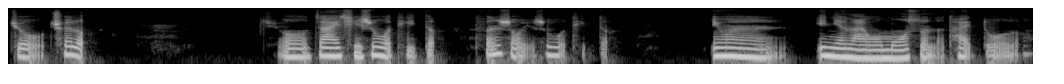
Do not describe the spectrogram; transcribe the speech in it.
就吹了。就在一起是我提的，分手也是我提的，因为一年来我磨损的太多了，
